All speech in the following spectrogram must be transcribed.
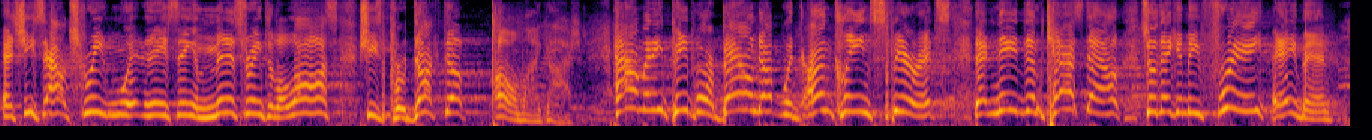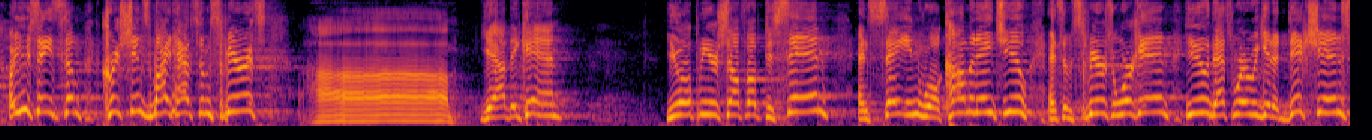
and she's out street witnessing and ministering to the lost. She's productive. Oh my gosh. How many people are bound up with unclean spirits that need them cast out so they can be free? Amen. Are you saying some Christians might have some spirits? Uh, yeah, they can. You open yourself up to sin, and Satan will accommodate you, and some spirits will work in you. That's where we get addictions.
